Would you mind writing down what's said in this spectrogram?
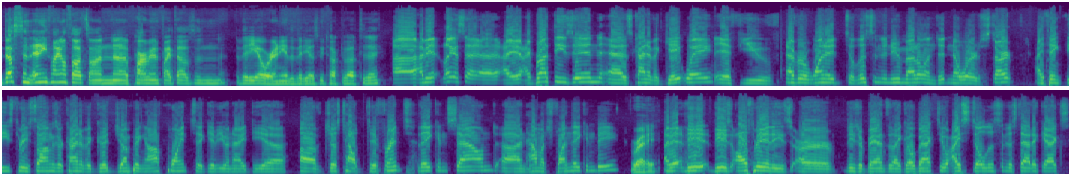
dustin any final thoughts on uh, power man 5000 video or any of the videos we talked about today Uh, I mean, like I said, uh, I, I brought these in as kind of a gateway. If you've ever wanted to listen to new metal and didn't know where to start, I think these three songs are kind of a good jumping off point to give you an idea of just how different they can sound uh, and how much fun they can be. right I mean, the, these all three of these are these are bands that I go back to. I still listen to Static X.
